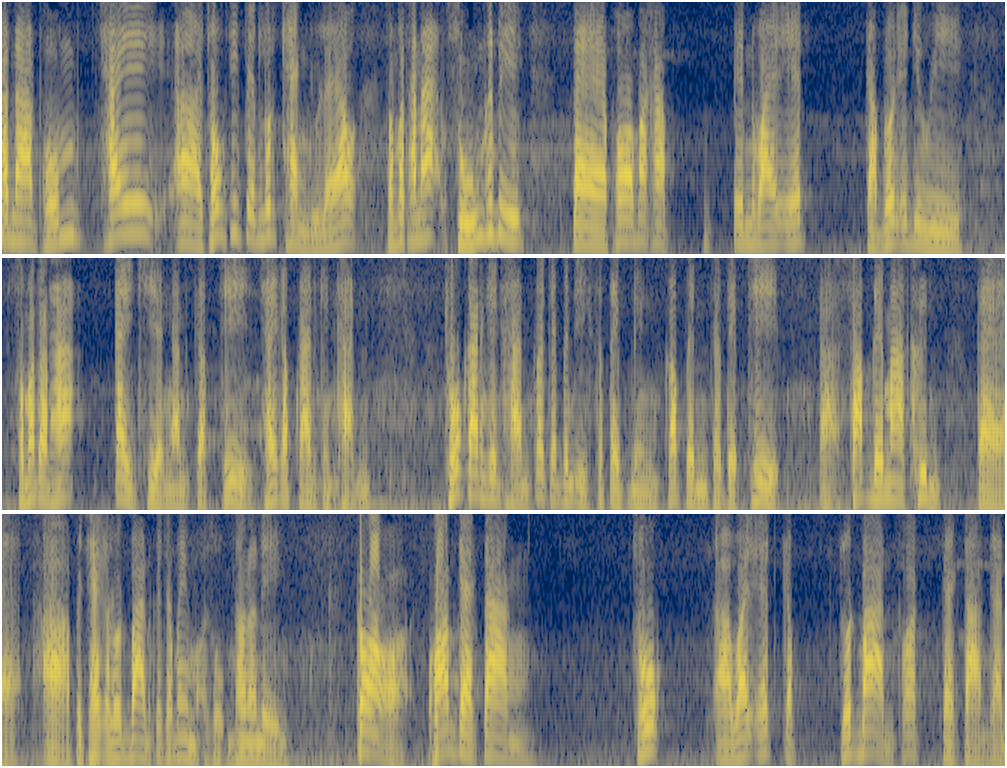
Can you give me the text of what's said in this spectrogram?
ขนาดผมใช้ชคที่เป็นรถแข่งอยู่แล้ว สมรรถนะสูงขึ้นไปอีก แต่พอมาขับเป็น YS กับรถ SUV สมรรถนะ ใกล้เคียงกันกับที่ใช้กับการแข่งขัน โชคการแข่งขันก็จะเป็นอีกสเต็ปหนึ่งก็เป็นสเต็ปที่ซับได้มากขึ้น แต่ไปใช้กับรถบ้านก็จะไม่เหมาะสมเท่านั้นเอง ก็ความแตกต่างโชคไวเอสกับรถบ้านก็แตกต่างกัน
